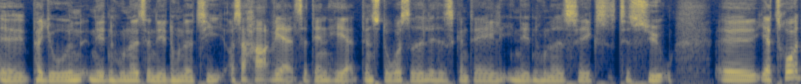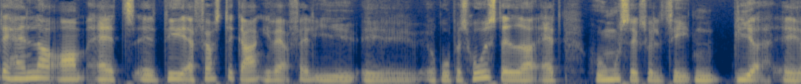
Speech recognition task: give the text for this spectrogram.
øh, perioden 1900 til 1910. Og så har vi altså den her, den store sædelighedsskandale i 1906-7. Øh, jeg tror, det handler om, at øh, det er første gang, i hvert fald i øh, Europas hovedsteder, at homoseksualiteten bliver øh,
